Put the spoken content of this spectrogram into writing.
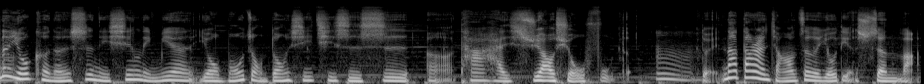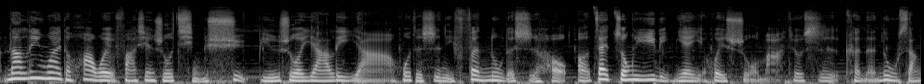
那有可能是你心里面有某种东西，其实是呃，它还需要修复的。嗯，对，那当然讲到这个有点深了。那另外的话，我也发现说情绪，比如说压力呀，或者是你愤怒的时候，呃，在中医里面也会说嘛，就是可能怒伤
